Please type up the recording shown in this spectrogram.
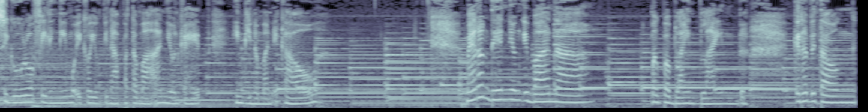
siguro feeling ni mo ikaw yung pinapatamaan yun kahit hindi naman ikaw. Meron din yung iba na magpa-blind-blind. Kada bitawng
